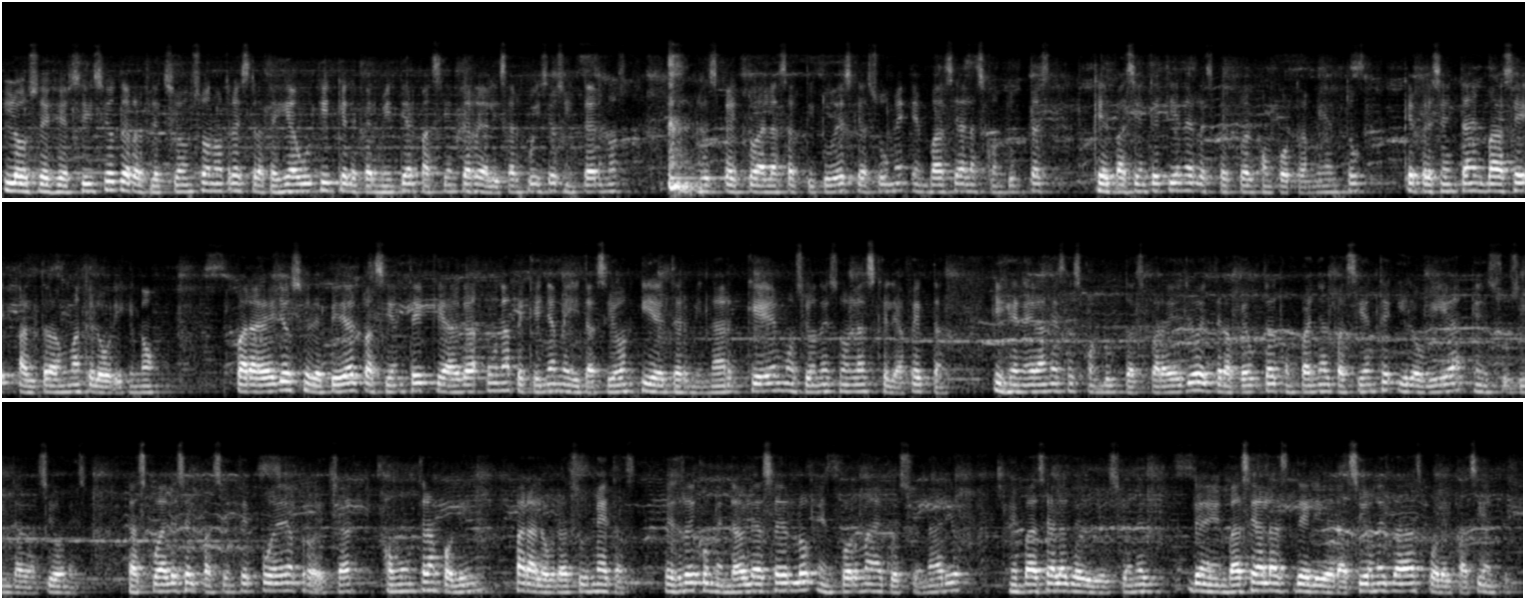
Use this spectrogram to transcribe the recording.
Los ejercicios de reflexión son otra estrategia útil que le permite al paciente realizar juicios internos respecto a las actitudes que asume en base a las conductas que el paciente tiene respecto al comportamiento que presenta en base al trauma que lo originó. Para ello se le pide al paciente que haga una pequeña meditación y determinar qué emociones son las que le afectan y generan esas conductas. Para ello el terapeuta acompaña al paciente y lo guía en sus indagaciones, las cuales el paciente puede aprovechar como un trampolín para lograr sus metas. Es recomendable hacerlo en forma de cuestionario en base a las deliberaciones, en base a las deliberaciones dadas por el paciente.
